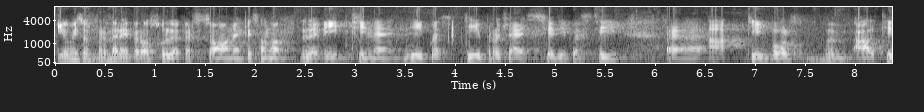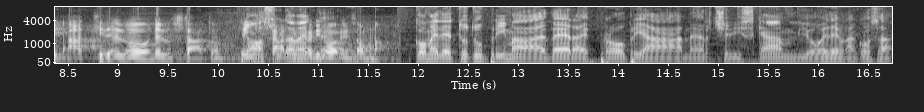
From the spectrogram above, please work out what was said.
Io mi soffermerei però sulle persone che sono le vittime di questi processi e di questi eh, atti, vol- alti, atti dello, dello, Stato, degli no, Stati tra di loro, insomma. Come hai detto tu prima, è vera e propria merce di scambio ed è una cosa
